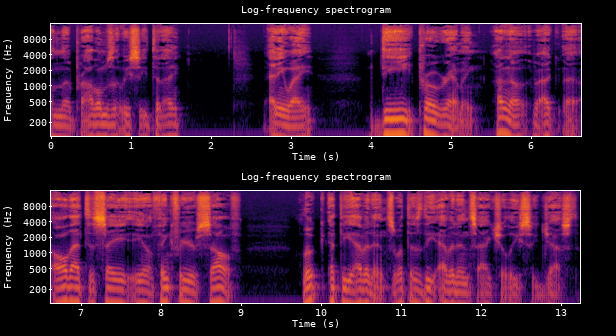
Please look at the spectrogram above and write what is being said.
on the problems that we see today. Anyway, deprogramming. I don't know. All that to say, you know, think for yourself. Look at the evidence. What does the evidence actually suggest?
